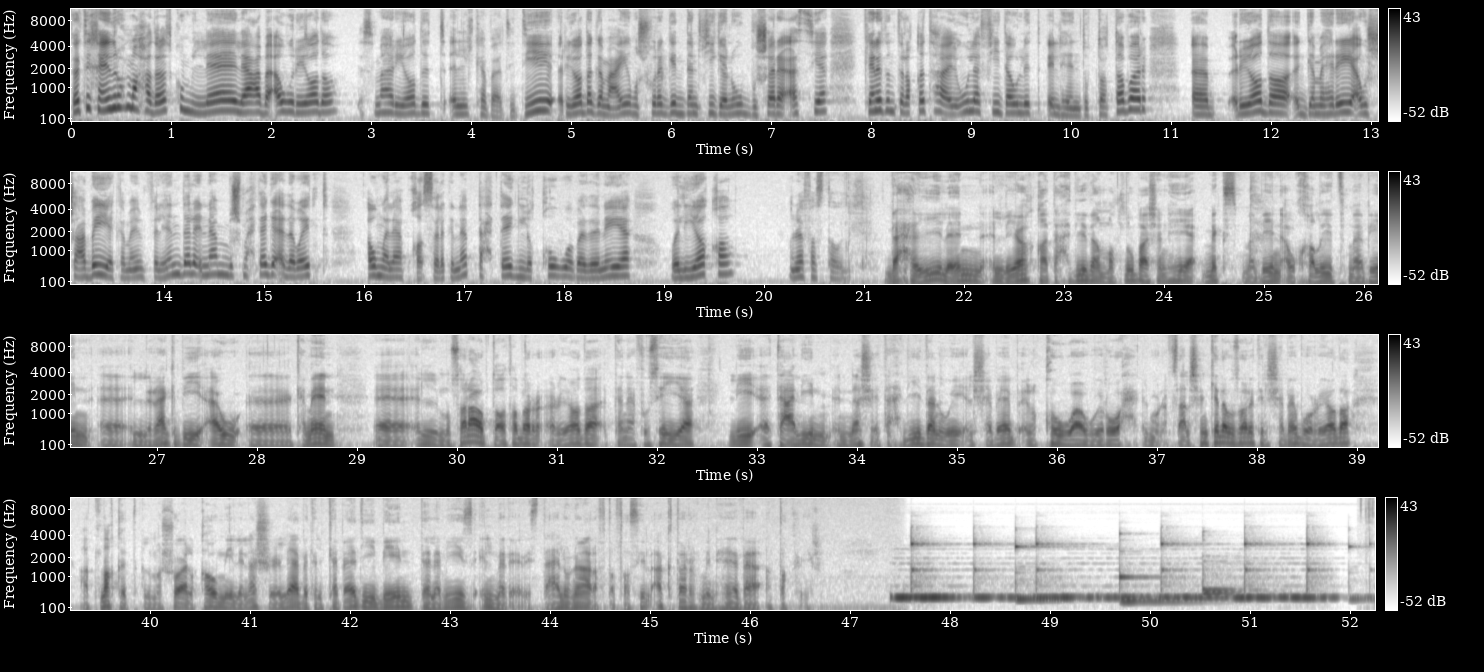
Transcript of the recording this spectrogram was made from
دلوقتي خلينا نروح مع حضراتكم للعبة أو رياضة اسمها رياضة الكبادي. دي رياضة جماعية مشهورة جدا في جنوب وشرق آسيا كانت انطلاقتها الأولى في دولة الهند وبتعتبر آه، رياضة جماهيرية أو الشعبية كمان في الهند لأنها مش محتاجة أدوات أو ملاعب خاصة لكنها بتحتاج لقوة بدنية ولياقة ونفس طويل. ده حقيقي لأن اللياقة تحديدا مطلوبة عشان هي ميكس ما بين أو خليط ما بين آه، الرجبي أو آه، كمان المصارعة وبتعتبر رياضة تنافسية لتعليم النشء تحديدا والشباب القوة وروح المنافسة. علشان كده وزارة الشباب والرياضة أطلقت المشروع القومي لنشر لعبة الكبادي بين تلاميذ المدارس. تعالوا نعرف تفاصيل أكتر من هذا التقرير.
